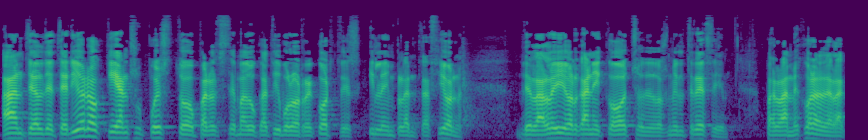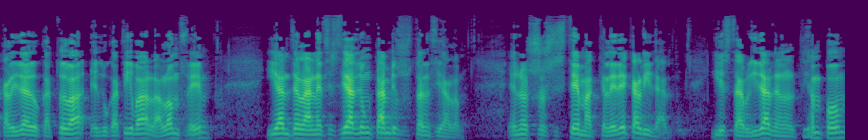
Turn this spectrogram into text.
Ante el deterioro que han supuesto para el sistema educativo los recortes y la implantación de la Ley Orgánica 8 de 2013 para la mejora de la calidad educativa, la LOMCE, y ante la necesidad de un cambio sustancial en nuestro sistema que le dé calidad y estabilidad en el tiempo,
